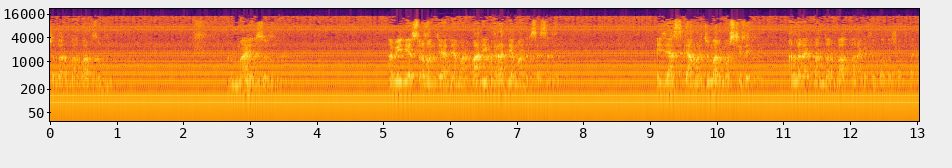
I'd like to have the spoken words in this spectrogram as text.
শুধু আর বাবার জন্য। আর মায়ের জন্য। আমি ইলিয়াস রহমান জিহাদি আমার বাড়ি ভাড়া দিয়ে মাদ্রাসা চালাই এই যে আজকে আমার জুমার মসজিদে আল্লাহর এক বান্দর বাপ মারা গেছে গত সপ্তাহে।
